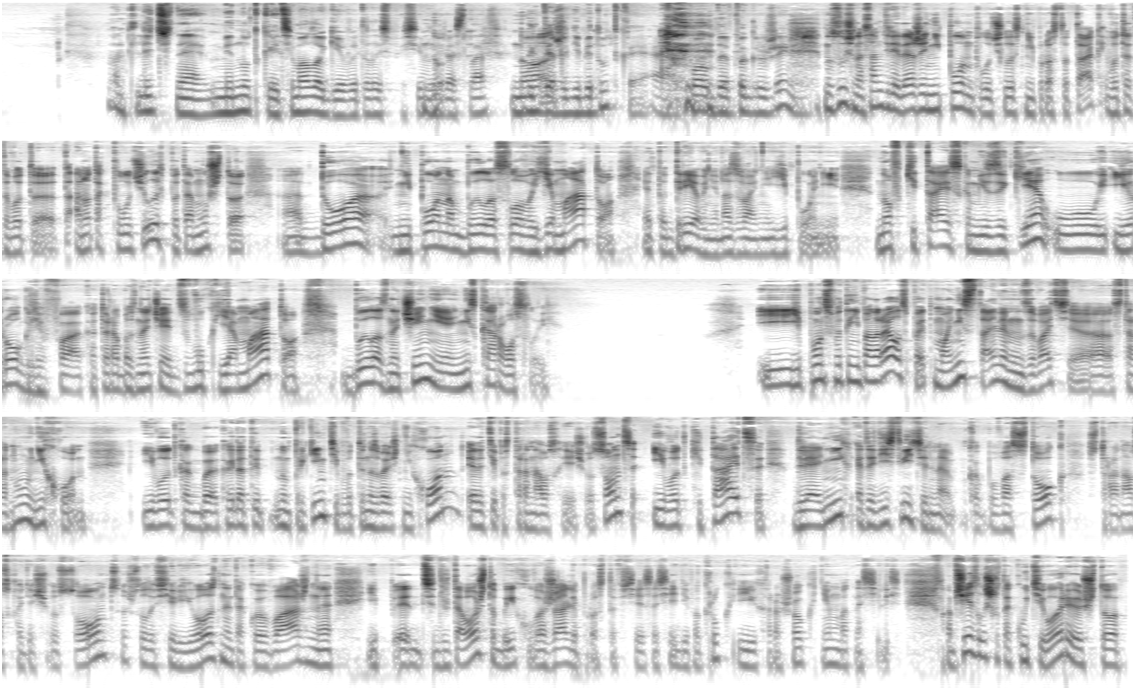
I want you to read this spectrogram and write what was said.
Отличная минутка этимологии выдалась, спасибо, ну, Ярослав. Но... Ну, даже не минутка, а полное погружение. Ну, слушай, на самом деле даже Ниппон получилось не просто так. Вот это вот, э, оно так получилось, потому что э, до Ниппона было слово Ямато, это древнее название Японии, но в китайском языке у иероглифа, который обозначает звук Ямато, было значение низкорослый. И японцам это не понравилось, поэтому они стали называть э, страну Нихон. И вот как бы, когда ты, ну, прикиньте, вот ты называешь Нихон, это типа страна восходящего солнца, и вот китайцы, для них это действительно как бы Восток, страна восходящего солнца, что-то серьезное, такое важное, и э, для того, чтобы их уважали просто все соседи вокруг и хорошо к ним относились. Вообще я слышал такую теорию, что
